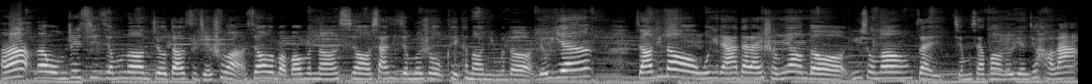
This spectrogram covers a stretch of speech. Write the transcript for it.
好了，那我们这期节目呢就到此结束了。希望我的宝宝们呢，希望下期节目的时候可以看到你们的留言。想要听到我给大家带来什么样的英雄呢？在节目下方留言就好啦。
